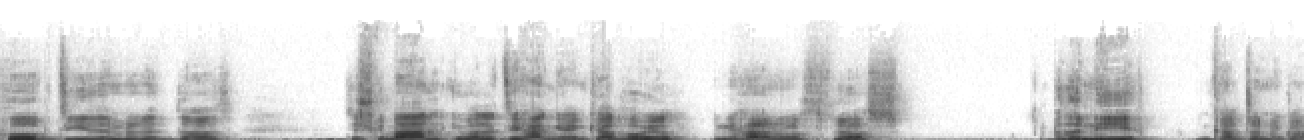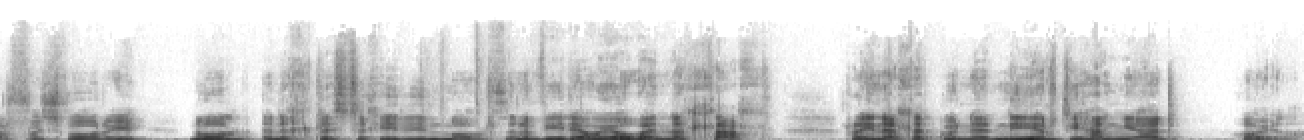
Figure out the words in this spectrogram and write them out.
pob dydd y mynyddodd. Disgwyl man i weld y dihangiau yn cael hwyl yng nghanol wythnos. Byddwn ni yn cael dron o gorffwys fori, nôl yn eich clustach chi ddim mwrth. Yn y fideo i Owen a llall Rheinald a Gwynedd, ni'r dihangiad hwyl.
